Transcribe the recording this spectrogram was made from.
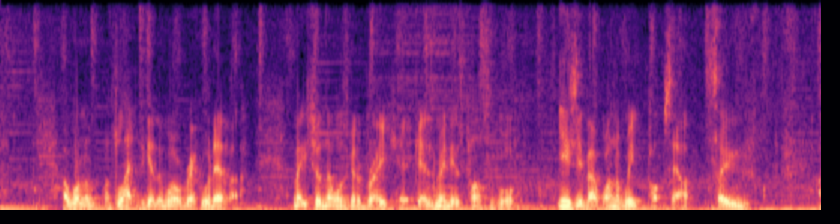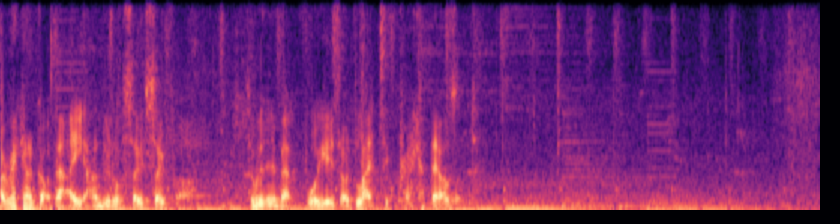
I want to, I'd like to get the world record ever. Make sure no one's going to break it, get as many as possible. Usually about one a week pops out, so I reckon I've got about 800 or so so far. So within about four years, I'd like to crack a thousand.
